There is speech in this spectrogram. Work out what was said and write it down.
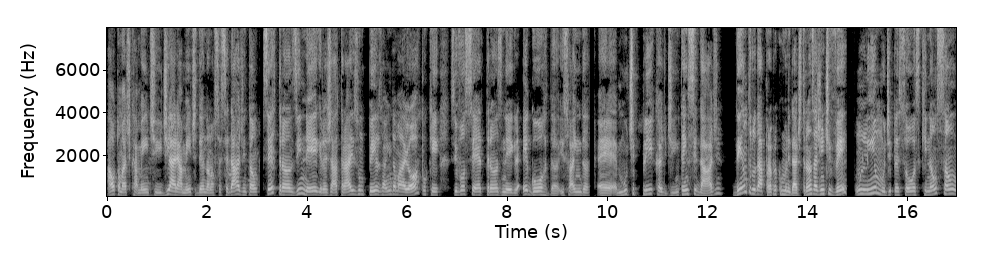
automaticamente e diariamente dentro da nossa sociedade. Então, ser trans e negra já traz um peso ainda maior, porque se você é trans, negra e gorda, isso ainda é, multiplica de intensidade Dentro da própria comunidade trans, a gente vê um limo de pessoas que não são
